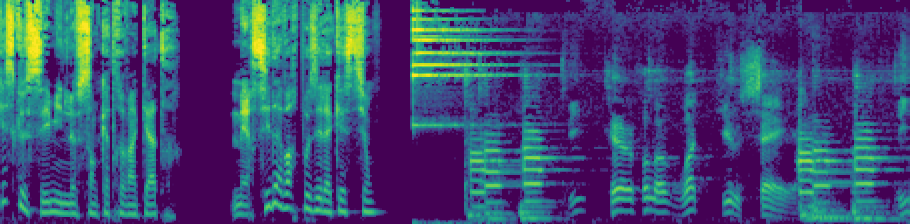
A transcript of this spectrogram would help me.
Qu'est-ce que c'est 1984 Merci d'avoir posé la question. Be careful of what you say. Be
